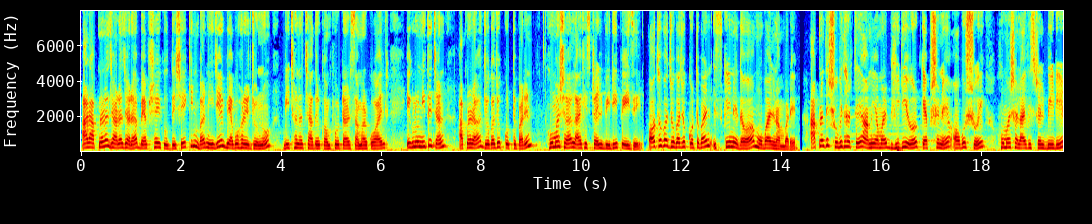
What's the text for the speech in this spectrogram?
আর আপনারা যারা যারা ব্যবসায়িক উদ্দেশ্যে কিংবা নিজের ব্যবহারের জন্য বিছানার চাদর, কমফোর্টার, সামার কোয়াইল্ড এগুলো নিতে চান আপনারা যোগাযোগ করতে পারেন হুমাশা লাইফস্টাইল বিডি পেজে, অথবা যোগাযোগ করতে পারেন স্ক্রিনে দেওয়া মোবাইল নাম্বারে। আপনাদের সুবিধার্থে আমি আমার ভিডিওর ক্যাপশনে অবশ্যই হুমাশা লাইফস্টাইল বিডির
